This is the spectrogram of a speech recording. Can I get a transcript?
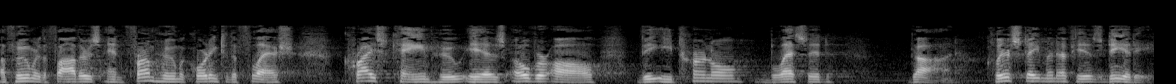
of whom are the fathers and from whom according to the flesh Christ came who is over all the eternal blessed God. Clear statement of his deity.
